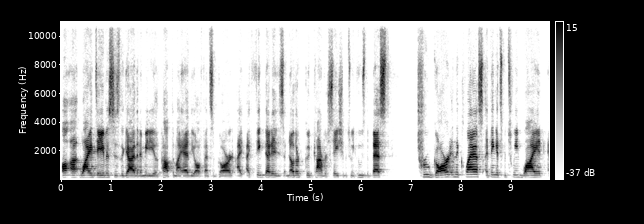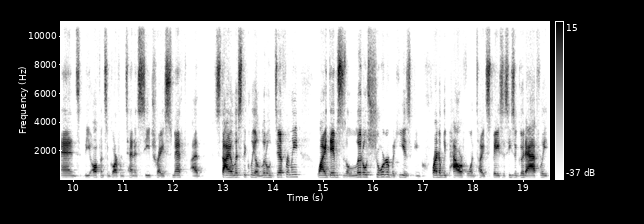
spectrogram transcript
Uh, uh, Wyatt Davis is the guy that immediately popped in my head, the offensive guard. I, I, think that is another good conversation between who's the best true guard in the class. I think it's between Wyatt and the offensive guard from Tennessee, Trey Smith. I, stylistically, a little differently. Wyatt Davis is a little shorter, but he is incredibly powerful in tight spaces. He's a good athlete.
